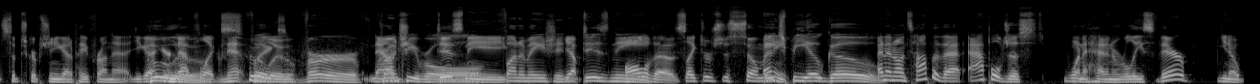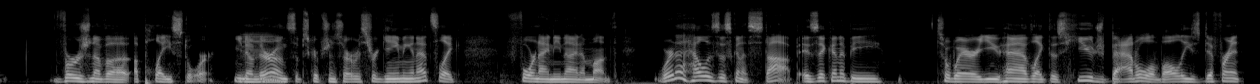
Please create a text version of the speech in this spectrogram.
subscription you got to pay for on that. You got your Netflix, Netflix, Hulu, VRV, Now Crunchyroll, Disney. Funimation, Yep, Disney, all of those. Like there's just so many. HBO Go. And then on top of that, Apple just went ahead and released their, you know, version of a, a Play Store. You know, Mm. their own subscription service for gaming, and that's like four ninety nine a month. Where the hell is this going to stop? Is it going to be to where you have like this huge battle of all these different,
